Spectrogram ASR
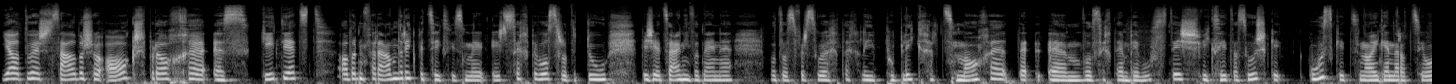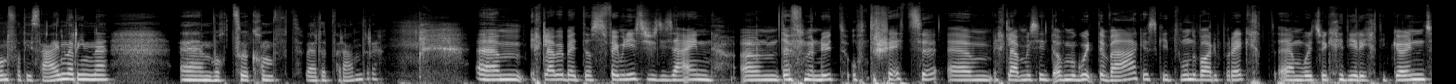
ja, du hast es selber schon angesprochen, es gibt jetzt aber eine Veränderung, beziehungsweise man ist sich bewusst, oder du bist jetzt eine von denen, die das versucht, ein bisschen publiker zu machen, de, ähm, wo sich dem bewusst ist. Wie sieht das aus? Gibt es eine neue Generation von Designerinnen, ähm, die die Zukunft werden verändern Ähm, ich glaube, eben, das feministische Design ähm, dürfen wir nicht unterschätzen. Ähm, ich glaube, wir sind auf einem guten Weg. Es gibt wunderbare Projekte, ähm, die jetzt wirklich in die Richtung gehen.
